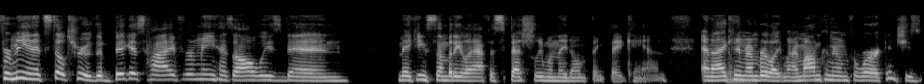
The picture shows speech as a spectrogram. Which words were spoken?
for me, and it's still true, the biggest high for me has always been making somebody laugh, especially when they don't think they can. And I can Mm. remember like my mom coming home from work and she's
